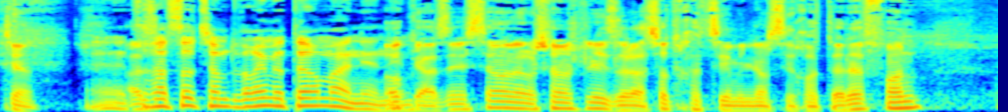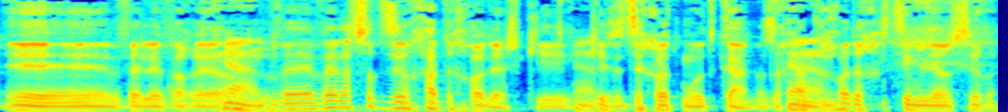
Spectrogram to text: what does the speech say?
כן. אה, אז- צריך לעשות שם דברים יותר מעניינים. אוקיי, אז הניסיון הראשון שלי זה לעשות חצי מיליון שיחות טלפון. אה, ולברר, כן. ו- ולעשות את זה אחת לחודש, כי, כן. כי זה צריך להיות מעודכן. אז כן. אחת לחודש חצי מיליון שיחות.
